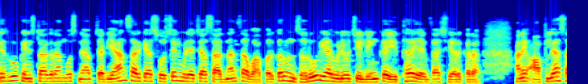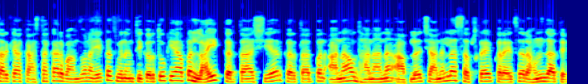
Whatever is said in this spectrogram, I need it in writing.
Facebook Instagram व स्नॅपचॅट यांसारख्या सोशल मीडियाच्या साधनांचा वापर करून जरूर या व्हिडिओची लिंक इथं एकदा शेअर करा. आणि आपल्यासारख्या कास्ताकार बांधवांना एकच विनंती करतो की आपण लाईक करता शेअर करतात पण अनावधानानं आपलं चॅनलला सबस्क्राईब करायचं राहून जाते.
